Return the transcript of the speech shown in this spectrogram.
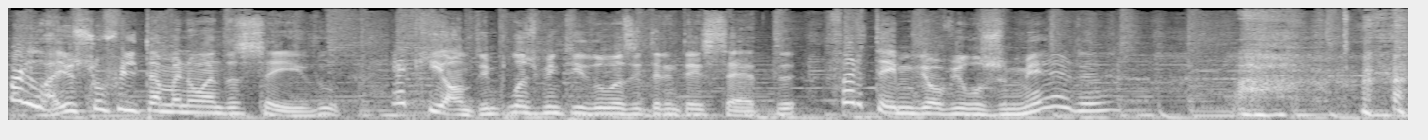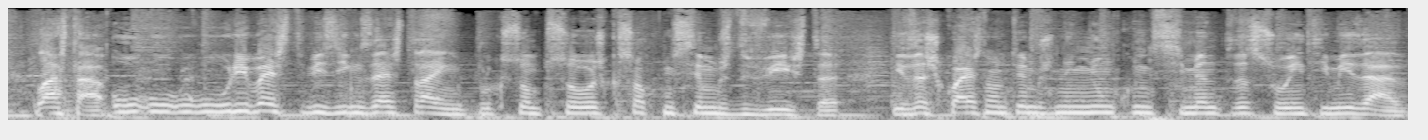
Olha lá, e o seu filho também não anda saído? É que ontem, pelas 22h37, fartei-me de ouvi-lo gemer. Lá está, o, o, o Uribeste de vizinhos é estranho porque são pessoas que só conhecemos de vista e das quais não temos nenhum conhecimento da sua intimidade.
